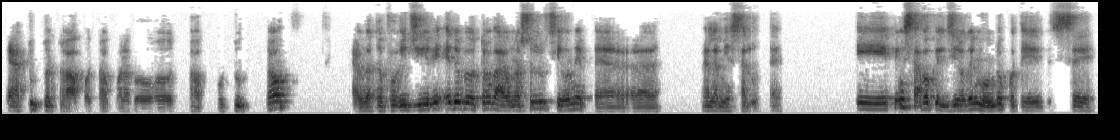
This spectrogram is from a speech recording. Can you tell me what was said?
era tutto troppo, troppo lavoro, troppo tutto ero andato fuori giri e dovevo trovare una soluzione per, per la mia salute. E pensavo che il giro del mondo potesse,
